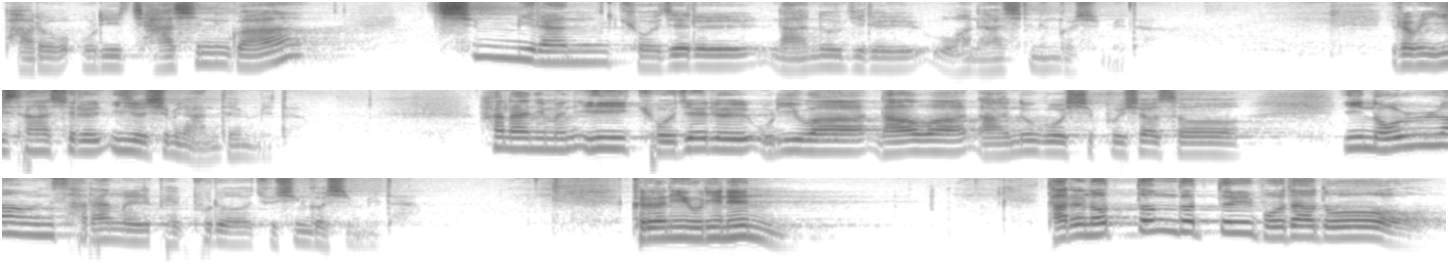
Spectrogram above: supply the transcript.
바로 우리 자신과 친밀한 교제를 나누기를 원하시는 것입니다. 여러분 이 사실을 잊으시면 안 됩니다. 하나님은 이 교제를 우리와 나와 나누고 싶으셔서 이 놀라운 사랑을 베풀어 주신 것입니다. 그러니 우리는 다른 어떤 것들보다도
